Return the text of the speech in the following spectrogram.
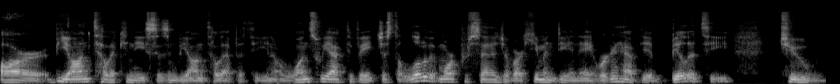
are beyond telekinesis and beyond telepathy. You know, once we activate just a little bit more percentage of our human DNA, we're going to have the ability to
